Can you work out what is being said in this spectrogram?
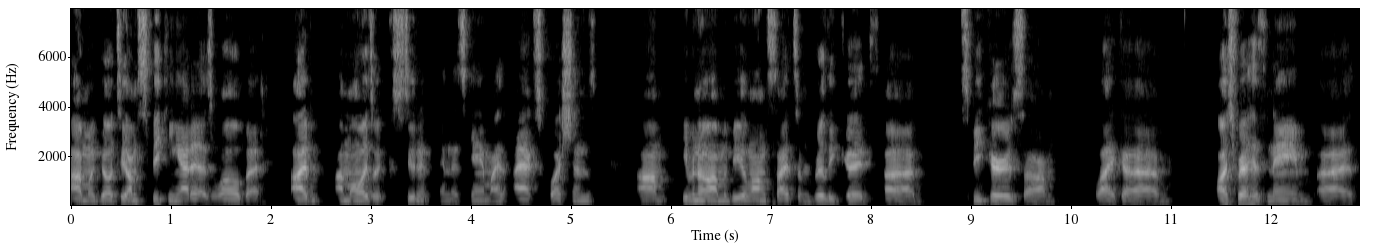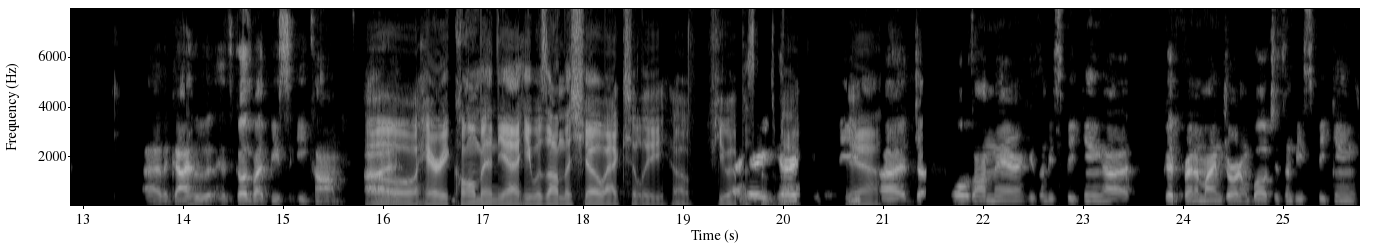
I'm gonna go to. I'm speaking at it as well, but I'm I'm always a student in this game. I, I ask questions, um, even though I'm gonna be alongside some really good uh, speakers, um, like um, I forget his name. Uh, uh, the guy who goes by Beast Ecom. Uh, oh, uh, Harry Coleman. Yeah, he was on the show actually a few episodes Harry, Harry, yeah, uh, Justin Bowles on there. He's gonna be speaking. A uh, good friend of mine, Jordan Welch, is gonna be speaking.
